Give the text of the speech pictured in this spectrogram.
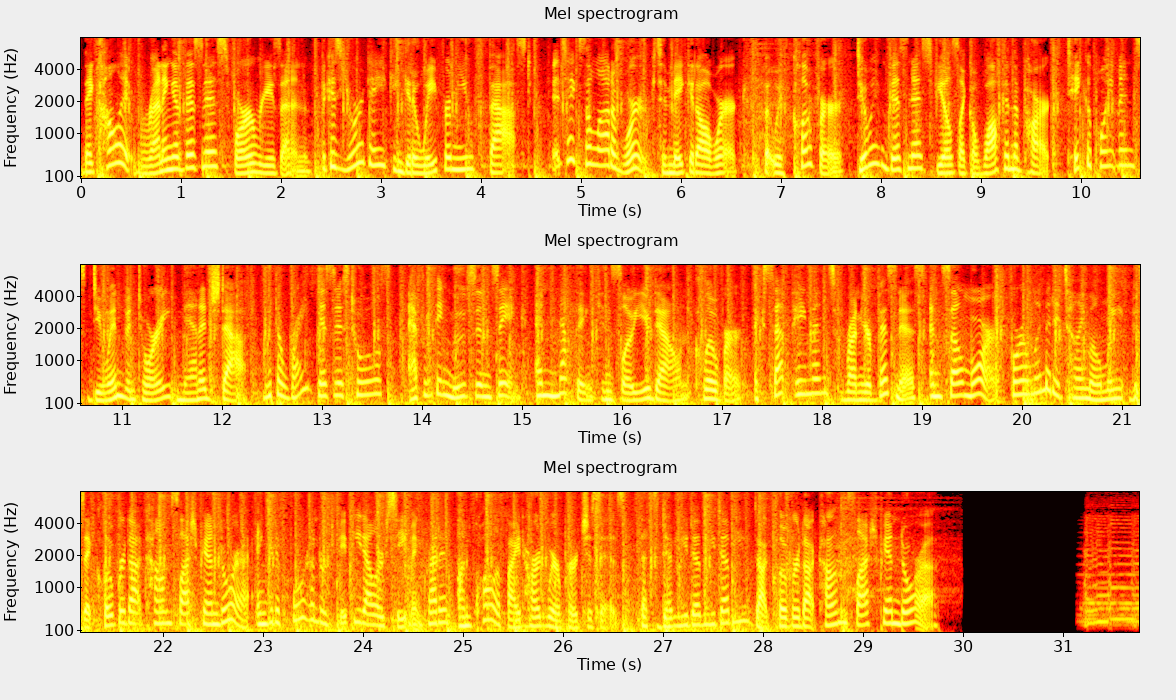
They call it running a business for a reason because your day can get away from you fast. It takes a lot of work to make it all work, but with Clover, doing business feels like a walk in the park. Take appointments, do inventory, manage staff. With the right business tools, everything moves in sync and nothing can slow you down. Clover, accept payments, run your business, and sell more. For a limited time only, visit clover.com slash Pandora and get a $450 statement credit on qualified hardware purchases. That's www.clover.com slash Pandora.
